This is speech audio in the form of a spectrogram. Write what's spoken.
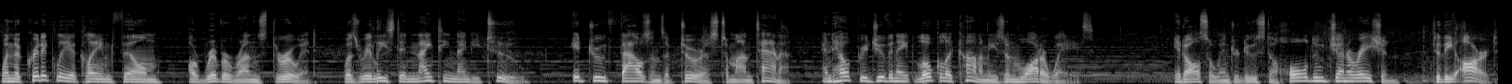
When the critically acclaimed film A River Runs Through It was released in 1992, it drew thousands of tourists to Montana and helped rejuvenate local economies and waterways. It also introduced a whole new generation to the art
